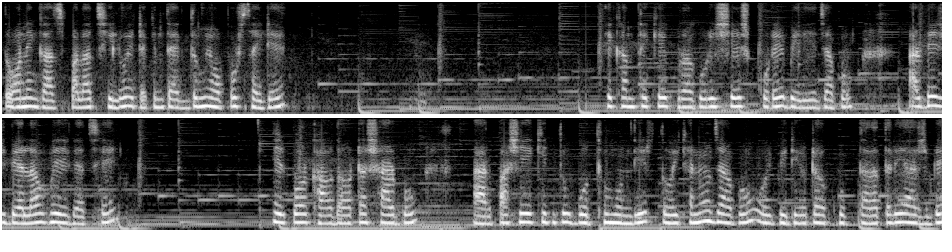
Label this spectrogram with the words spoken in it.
তো অনেক গাছপালা ছিল, এটা কিন্তু একদমই অপর সাইডে এখান থেকে ঘোরাঘুরি শেষ করে বেরিয়ে যাব। আর বেশ বেলাও হয়ে গেছে। এরপর খাওয়া দাওয়াটা সারবো। আর পাশেই কিন্তু বৌদ্ধ মন্দির, তো ওইখানেও যাব। ওই ভিডিওটা খুব তাড়াতাড়ি আসবে।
